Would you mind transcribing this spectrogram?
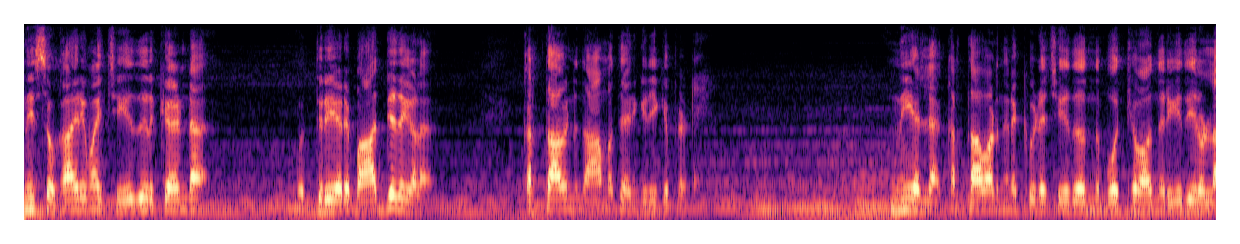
നീ സ്വകാര്യമായി ചെയ്തു തീർക്കേണ്ട ഒത്തിരിയേറെ ബാധ്യതകൾ കർത്താവിന്റെ നാമത്തെ അനുഗ്രഹിക്കപ്പെടട്ടെ. നീയല്ല കർത്താവാണ് നിനക്ക് ഇവിടെ ചെയ്തതെന്ന് ബോധ്യമാകുന്ന രീതിയിലുള്ള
